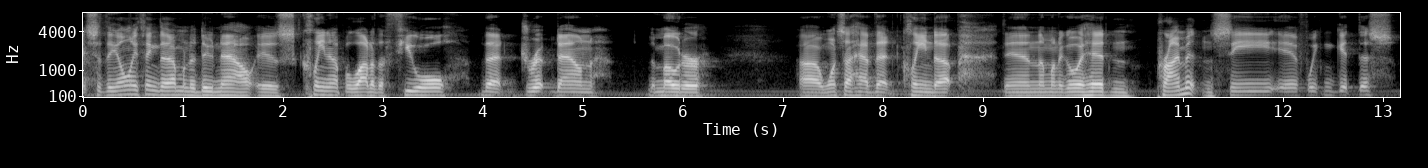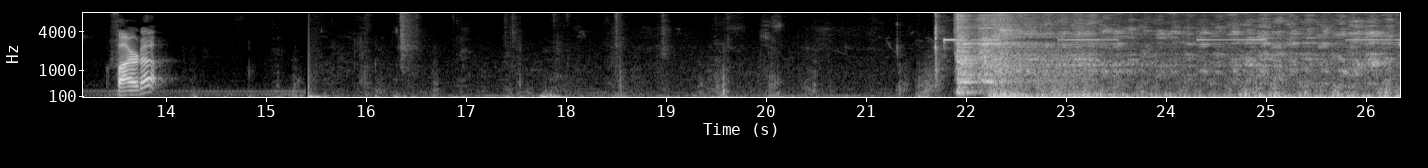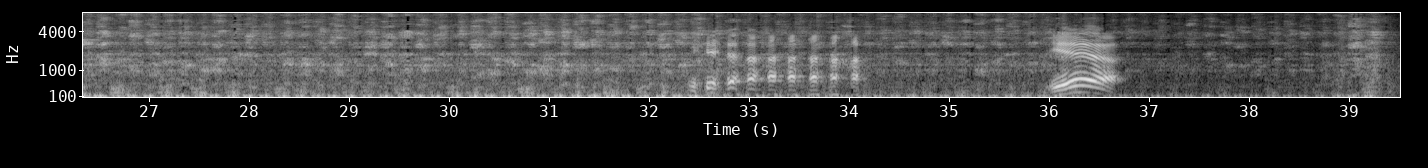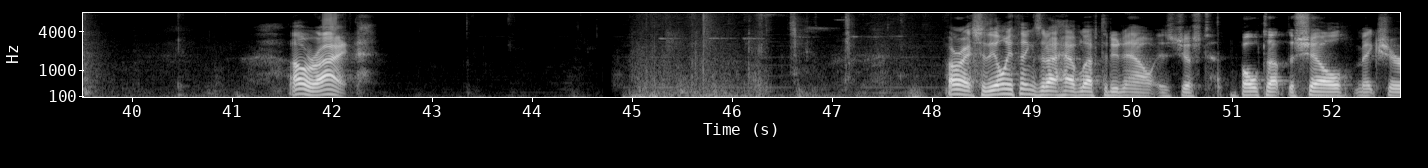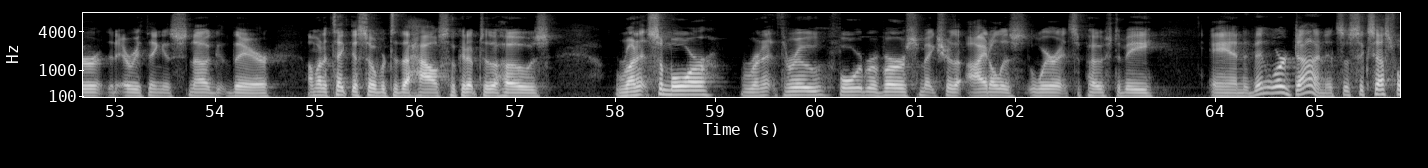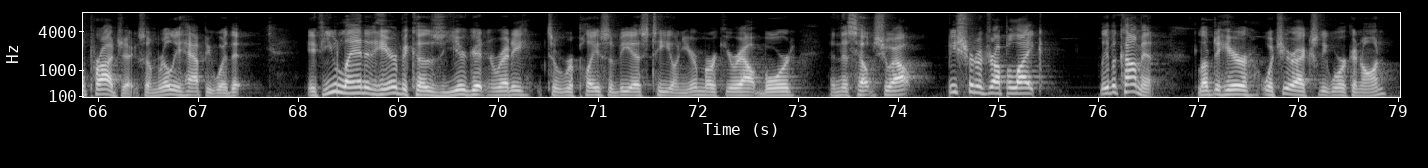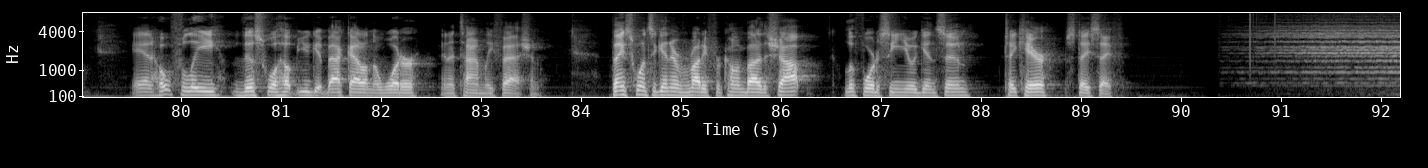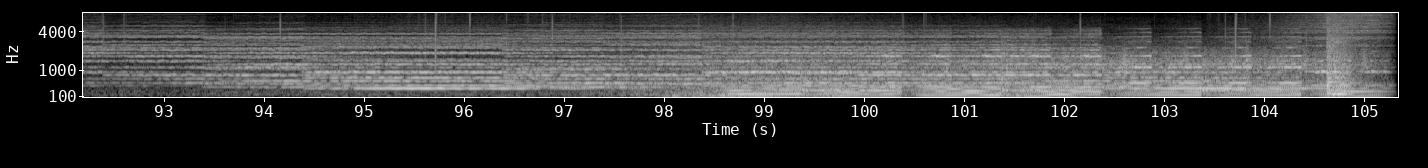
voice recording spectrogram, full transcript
Right, so the only thing that I'm going to do now is clean up a lot of the fuel that dripped down the motor. Uh, once I have that cleaned up, then I'm going to go ahead and prime it and see if we can get this fired up. Yeah. yeah. All right. All right, so the only things that I have left to do now is just bolt up the shell, make sure that everything is snug there. I'm gonna take this over to the house, hook it up to the hose, run it some more, run it through forward, reverse, make sure the idle is where it's supposed to be, and then we're done. It's a successful project, so I'm really happy with it. If you landed here because you're getting ready to replace a VST on your Mercury outboard and this helps you out, be sure to drop a like, leave a comment. Love to hear what you're actually working on, and hopefully this will help you get back out on the water in a timely fashion. Thanks once again, everybody, for coming by the shop. Look forward to seeing you again soon. Take care. Stay safe.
